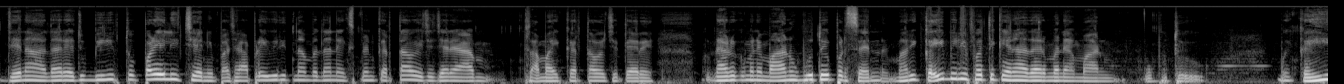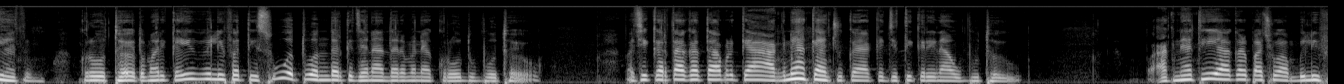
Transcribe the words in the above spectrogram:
જેના આધારે હજુ બિલીફ તો પડેલી જ છે એની પાછળ. આપણે એવી રીતના બધાને એક્સપ્લેન કરતા હોય છે જ્યારે આમ સામાયિક કરતા હોય છે ત્યારે ધારો કે મને માન ઊભું થયું, પણ શેન મારી કઈ બિલીફ હતી કે એના આધારે મને આ માન ઊભું થયું? કહી હતું, ક્રોધ થયો તો મારી કઈ બિલીફ હતી? શું હતું અંદર કે જેના આધારે મને આ ક્રોધ ઊભો થયો? પછી કરતાં કરતાં આપણે ક્યાં આજ્ઞા ક્યાં ચૂકાયા કે જેથી કરીને આ ઊભું થયું? આજ્ઞાથી આગળ પાછું આ બિલીફ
